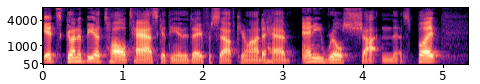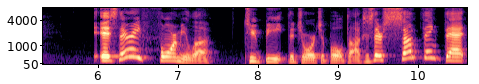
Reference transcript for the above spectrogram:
it's going to be a tall task at the end of the day for South Carolina to have any real shot in this, but – is there a formula to beat the Georgia Bulldogs? Is there something that,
